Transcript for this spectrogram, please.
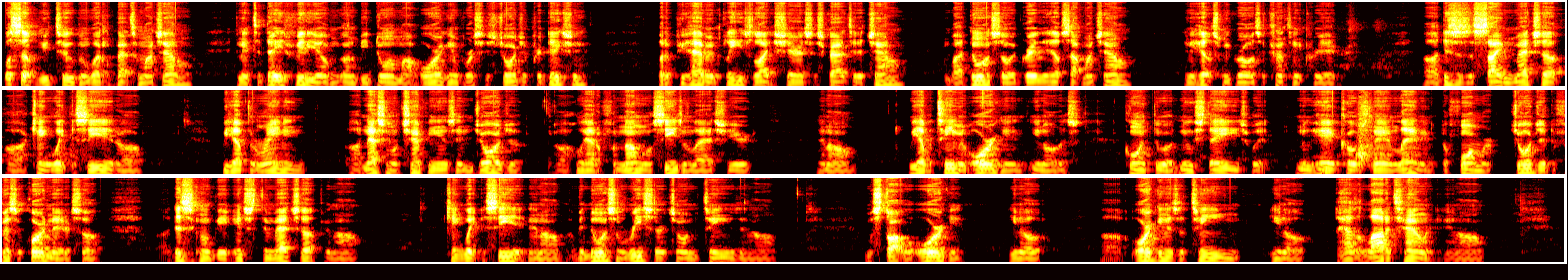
What's up YouTube and welcome back to my channel. And in today's video I'm going to be doing my Oregon versus Georgia prediction. But if you haven't, please like, share, and subscribe to the channel. And by doing so, it greatly helps out my channel and it helps me grow as a content creator. Uh, this is a exciting matchup. Uh, I can't wait to see it. Uh, we have the reigning uh, national champions in Georgia uh, who had a phenomenal season last year. And um, we have a team in Oregon, you know, that's going through a new stage with new head coach Dan Lanning, the former Georgia defensive coordinator. So uh, this is going to be an interesting matchup, and uh, can't wait to see it. And uh, I've been doing some research on the teams, and uh, I'm gonna start with Oregon. You know, uh, Oregon is a team, you know, that has a lot of talent, and um,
